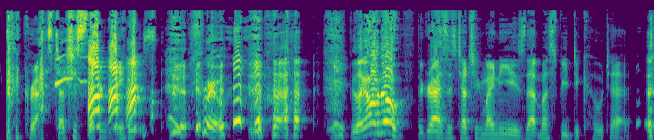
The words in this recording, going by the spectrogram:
grass touches their knees. True. Be like, oh no, the grass is touching my knees. That must be Dakota.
